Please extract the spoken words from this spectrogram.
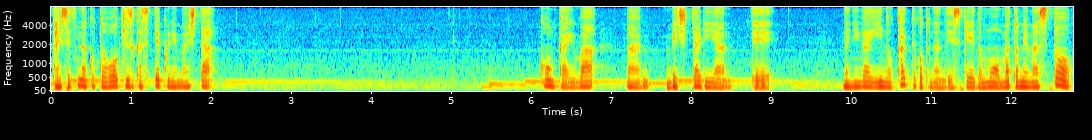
大切なことを気づかせてくれました。今回は、まあ、ベジタリアンって何がいいのかってことなんですけれどもまとめますと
